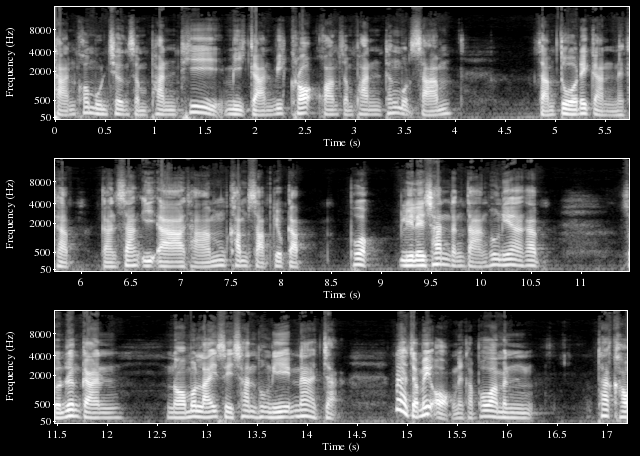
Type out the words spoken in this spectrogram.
ฐานข้อมูลเชิงสัมพันธ์ที่มีการวิเคราะห์ความสัมพันธ์ทั้งหมด 3 3 ตัวด้วยกันนะครับ การสร้าง ER ถามคำศัพท์เกี่ยวกับพวก relation ต่างๆ พวกนี้ครับ ส่วนเรื่องการ normalization พวกนี้น่าจะน่าจะไม่ออกนะครับ เพราะว่ามัน ถ้าเขา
